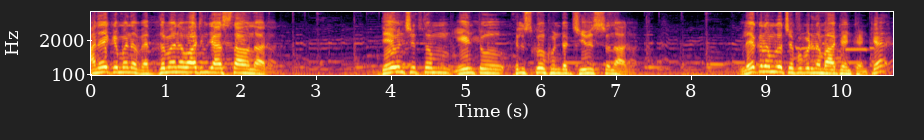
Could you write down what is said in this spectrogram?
అనేకమైన వ్యర్థమైన వాటిని చేస్తూ ఉన్నారు. దేవుని చిత్తం ఏంటో తెలుసుకోకుండా జీవిస్తున్నారు. లేఖనంలో చెప్పబడిన మాట ఏంటంటే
